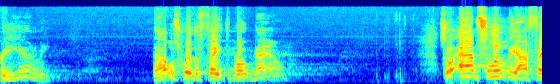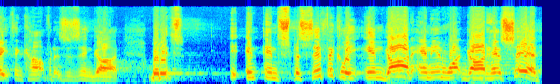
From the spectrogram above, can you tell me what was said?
Are you hearing me? That was where the faith broke down. So, absolutely, our faith and confidence is in God. But it's and, specifically in God and in what God has said.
